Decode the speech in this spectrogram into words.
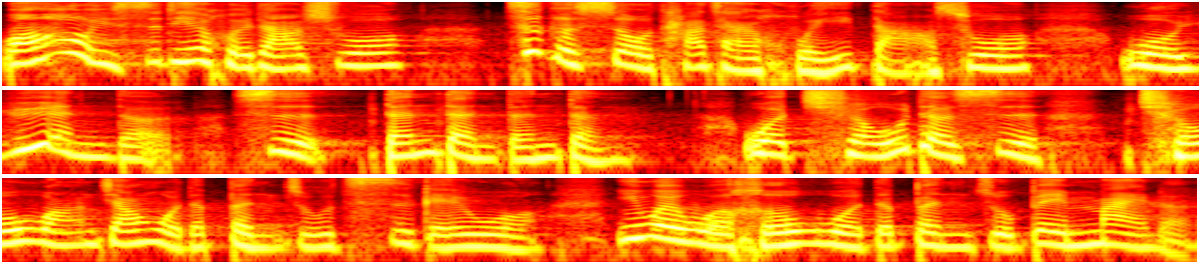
王后与斯帖回答说，这个时候他才回答说，我愿的是等等等等。我求的是求王将我的本族赐给我，因为我和我的本族被卖了，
